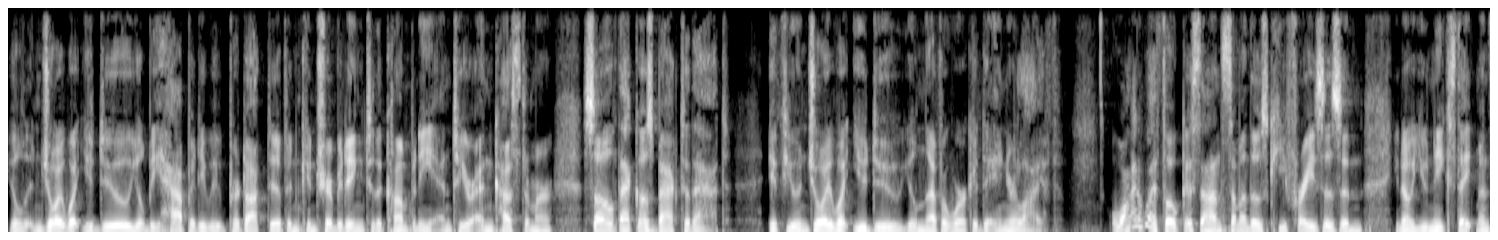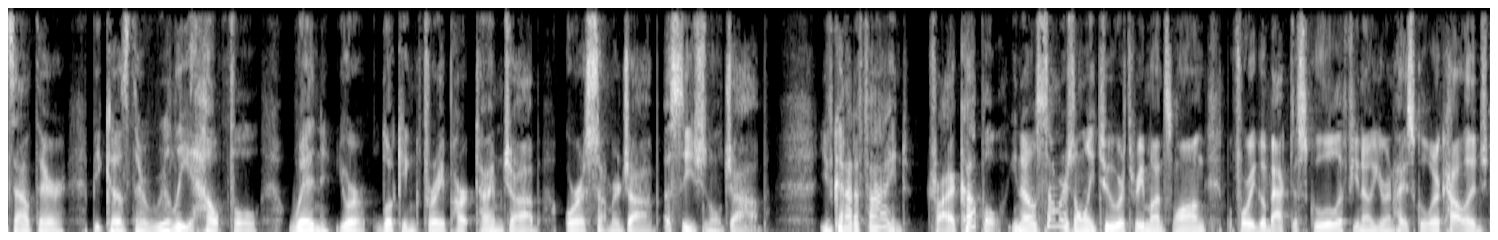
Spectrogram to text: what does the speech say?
You'll enjoy what you do. You'll be happy to be productive and contributing to the company and to your end customer. So that goes back to that. If you enjoy what you do, you'll never work a day in your life why do I focus on some of those key phrases and, you know, unique statements out there? Because they're really helpful when you're looking for a part-time job or a summer job, a seasonal job. You've got to find try a couple. You know, summer's only two or three months long before you go back to school. If, you know, you're in high school or college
